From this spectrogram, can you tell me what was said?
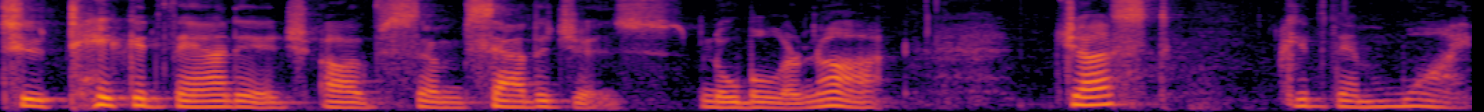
to take advantage of some savages, noble or not, just give them wine.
